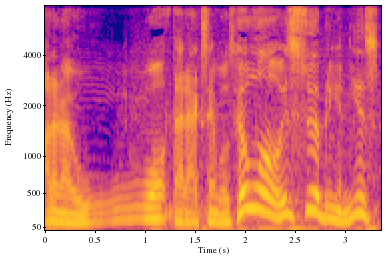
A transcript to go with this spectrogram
I don't know what that accent was. Hello, it's Serbian, yes.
